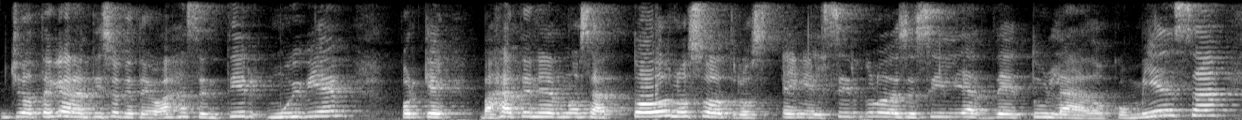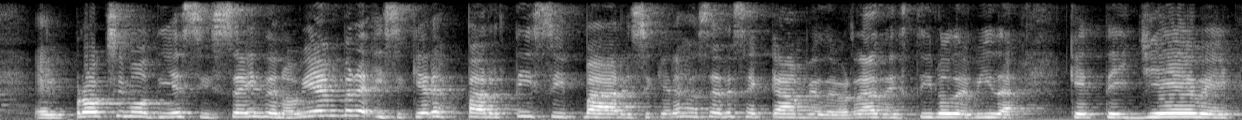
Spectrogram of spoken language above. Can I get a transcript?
yo te garantizo que te vas a sentir muy bien porque vas a tenernos a todos nosotros en el Círculo de Cecilia de tu lado. Comienza el próximo 16 de noviembre y si quieres participar y si quieres hacer ese cambio de verdad de estilo de vida que te lleve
